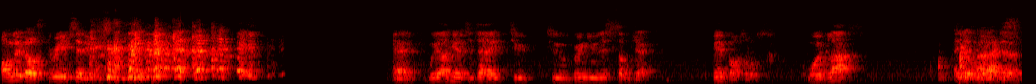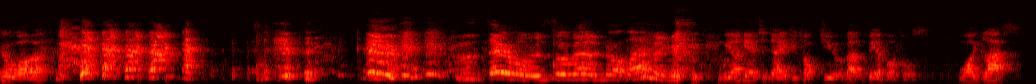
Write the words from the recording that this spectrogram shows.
Only those three cities. And uh, we are here today to, to bring you this subject. Beer bottles. Why glass? Shit, man, I just spilled water. this is terrible, we're so bad at not laughing. we are here today to talk to you about beer bottles. Why glass?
